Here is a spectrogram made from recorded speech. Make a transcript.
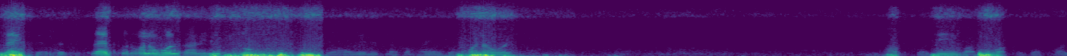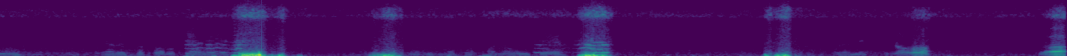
લાઈક સબસ્ક્રાઈબ કરવાનું ભૂલતા નહીં મિત્રો તો આવી રીતના કપાસિયા સોંપવાના હોય આખો દી વાકું વાકું સોંપવાનું ત્યારે છસો રૂપિયા મળે છે આવી રીતના બીજના સોંપવાના હોય છે હવે મિત્રો તો આ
